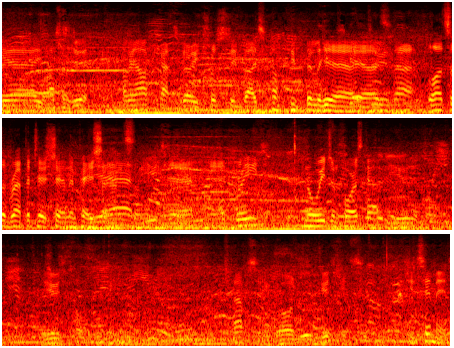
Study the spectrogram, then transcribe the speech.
Yeah, you have to do it. I mean, our cat's very trusting, but I don't believe Yeah, yeah. doing that. Lots of repetition and patience. Yeah, and, yeah, A breed. Norwegian forest cat. Beautiful. Beautiful. Absolutely gorgeous. Beautiful. She's timid.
